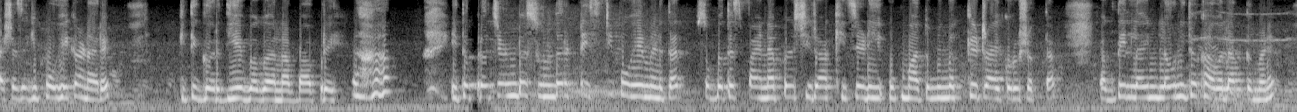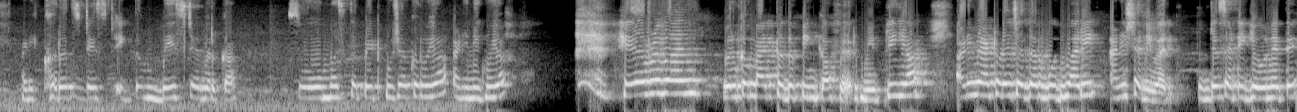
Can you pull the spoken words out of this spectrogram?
अशा जागी पोहे करणार आहे. किती गर्दी आहे बघा ना बापरे. इथं प्रचंड सुंदर टेस्टी पोहे मिळतात. सोबतच पायनॅपल शिरा खिचडी उपमा तुम्ही नक्की ट्राय करू शकता. अगदी लाईन लावून इथं खावं लागतं म्हणे. आणि खरंच टेस्ट एकदम बेस्ट आहे बरं का. सो मस्त पेटपूजा करूया आणि निघूया. हे everyone welcome back to the pink affair मी प्रिया आणि मी आठवड्याच्या दर बुधवारी आणि शनिवारी तुमच्यासाठी घेऊन येते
